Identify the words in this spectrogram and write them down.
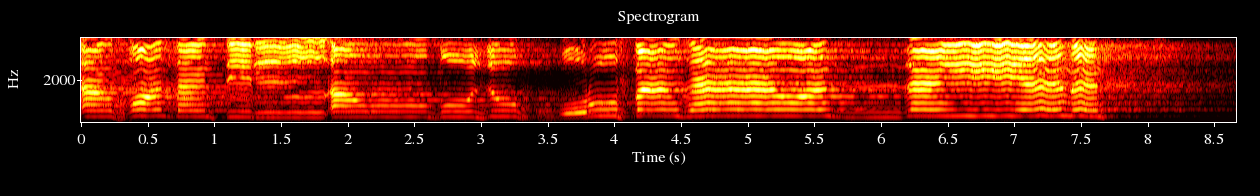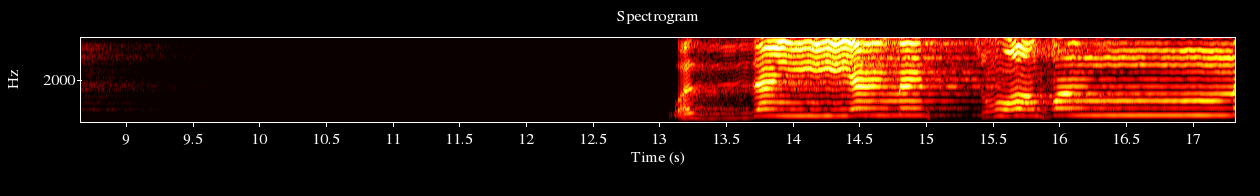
أخذت الأرض زخرفها وزينت وظن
